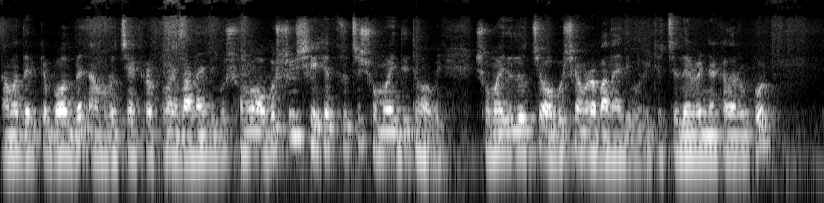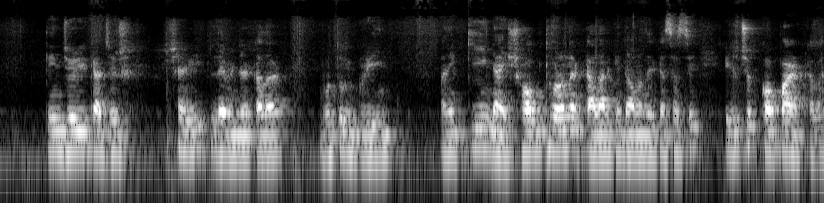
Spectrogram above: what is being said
আমাদেরকে বলবেন, আমরা হচ্ছে এক রকমের বানাই দিব। সময় অবশ্যই সেক্ষেত্রে হচ্ছে সময় দিতে হবে। সময় দিলে হচ্ছে অবশ্যই আমরা বানাই দিব। এটা হচ্ছে লেভেন্ডার কালার উপর। তিন জরি কাজের sari lavender colour, bottle green. মানে কি নাই, সব ধরনের কালার কিন্তু আমাদের কাছে আছে। এটা হচ্ছে কপার কালার।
